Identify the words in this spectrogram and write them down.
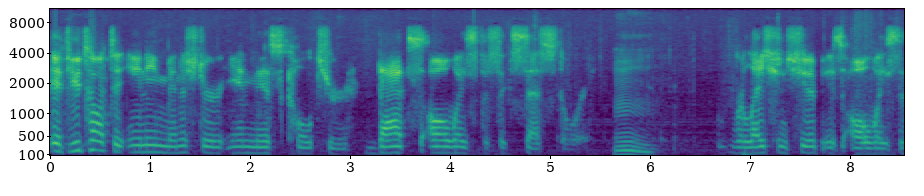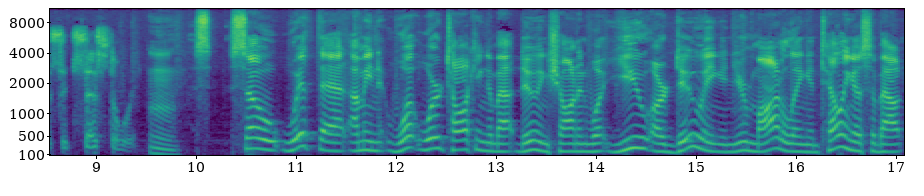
if you talk to any minister in this culture, that's always the success story. Mm. Relationship is always the success story. Mm. So, with that, I mean, what we're talking about doing, Sean, and what you are doing and you're modeling and telling us about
